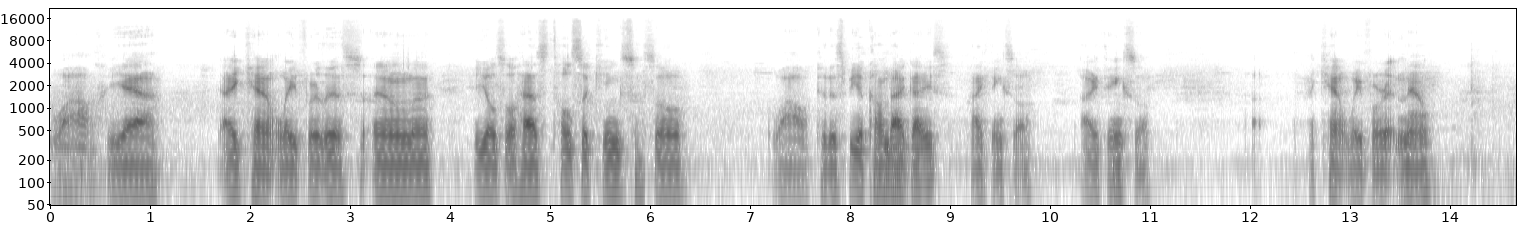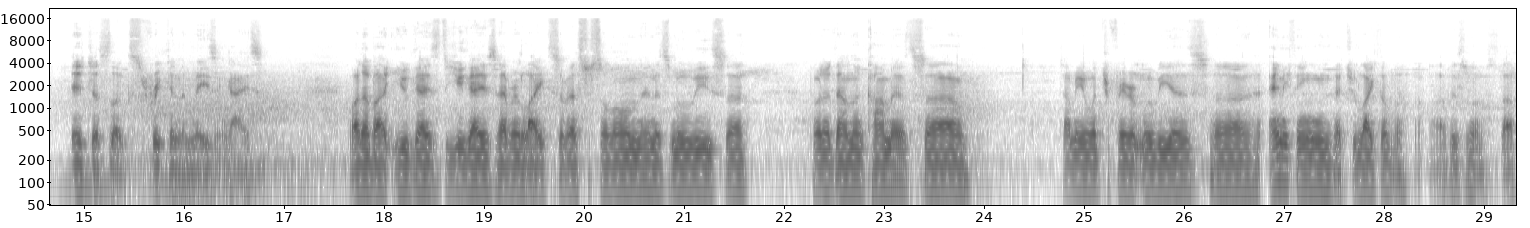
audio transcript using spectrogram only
Wow. Yeah. I can't wait for this. And uh, he also has Tulsa Kings. So, wow. Could this be a comeback, guys? I think so. I think so. I can't wait for it now. It just looks freaking amazing, guys. What about you guys? Do you guys ever like Sylvester Stallone in his movies? Uh, put it down in the comments. Uh, tell me what your favorite movie is. Uh, anything that you liked of, of his stuff.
